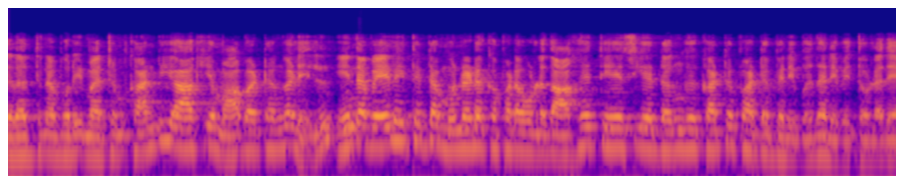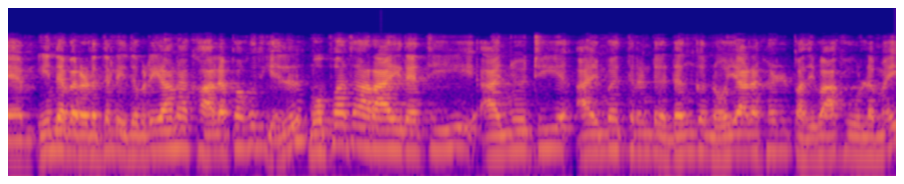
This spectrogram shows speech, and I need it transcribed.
இரத்தினபுரி மற்றும் கண்டி ஆகிய மாவட்டங்களில் இந்த வேலை திட்டம் முன்னெடுக்கப்பட உள்ளதாக தேசிய டெங்கு கட்டுப்பாட்டு பிரிவு தெரிவித்துள்ளது. இந்த வருடத்தில் இதுவரையான காலப்பகுதியில் முப்பத்தாறாயிரத்தி ஐநூற்றி ஐம்பத்தி இரண்டு டெங்கு நோயாளர்கள் பதிவாகியுள்ளமை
